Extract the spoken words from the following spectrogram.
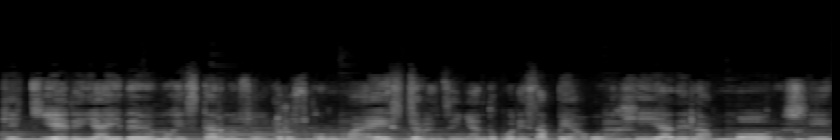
qué quiere. Y ahí debemos estar nosotros como maestros enseñando con esa pedagogía del amor, ¿sí?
